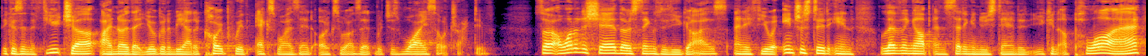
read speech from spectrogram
because in the future, I know that you're going to be able to cope with X, Y, Z, X, Y, Z, which is why he's so attractive. So I wanted to share those things with you guys. And if you are interested in leveling up and setting a new standard, you can apply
